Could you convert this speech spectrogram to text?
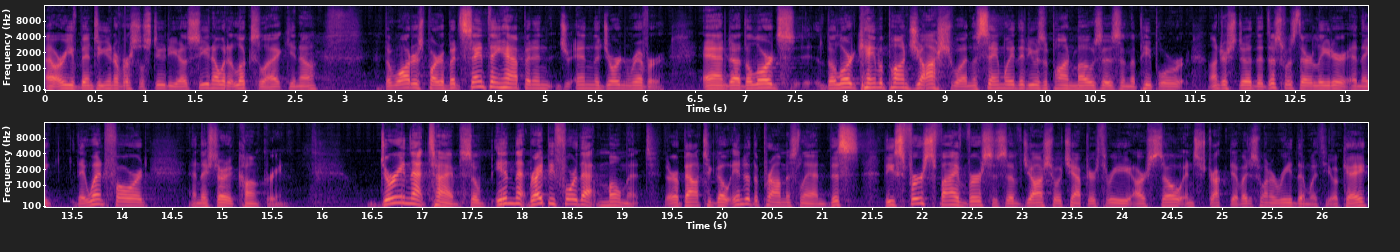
or you've been to Universal Studios, so you know what it looks like, you know. The waters parted, but same thing happened in, in the Jordan River. And uh, the, Lord's, the Lord came upon Joshua in the same way that he was upon Moses, and the people were, understood that this was their leader, and they, they went forward and they started conquering during that time, so in that right before that moment, they're about to go into the promised land. This, these first five verses of Joshua chapter 3 are so instructive. I just want to read them with you, okay?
